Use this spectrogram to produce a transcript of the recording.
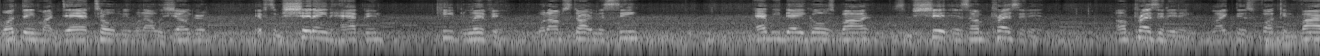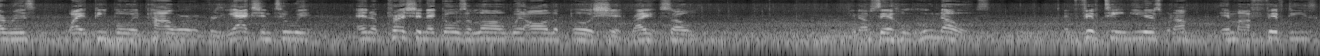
One thing my dad told me when I was younger, if some shit ain't happen, keep living. What I'm starting to see, every day goes by, some shit is unprecedented. Unprecedented. Like this fucking virus, white people in power, reaction to it, and oppression that goes along with all the bullshit, right? So, you know what I'm saying? Who, who knows? In 15 years, when I'm in my 50s,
